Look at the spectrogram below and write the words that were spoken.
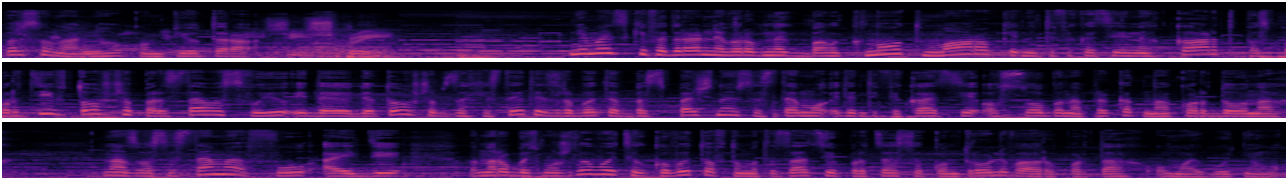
персонального комп'ютера. Німецький федеральний виробник банкнот, марок, ідентифікаційних карт, паспортів тощо представив свою ідею для того, щоб захистити і зробити безпечною систему ідентифікації особи, наприклад, на кордонах. Назва системи Full ID. Вона робить можливою цілковиту автоматизацію процесу контролю в аеропортах у майбутньому.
